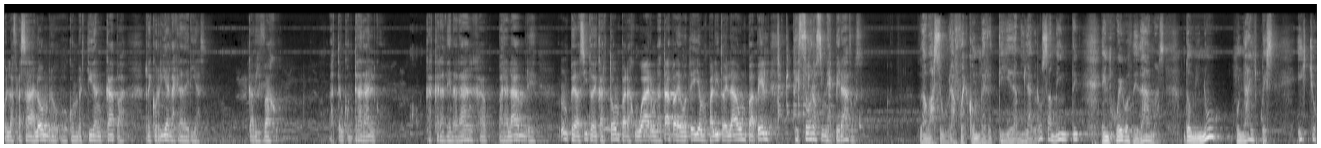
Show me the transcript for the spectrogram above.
con la frazada al hombro o convertida en capa, recorría las graderías, cabizbajo, hasta encontrar algo. Cáscaras de naranja, para alambre, un pedacito de cartón para jugar, una tapa de botella, un palito de helado, un papel, tesoros inesperados. La basura fue convertida milagrosamente en juegos de damas, dominó o naipes hecho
